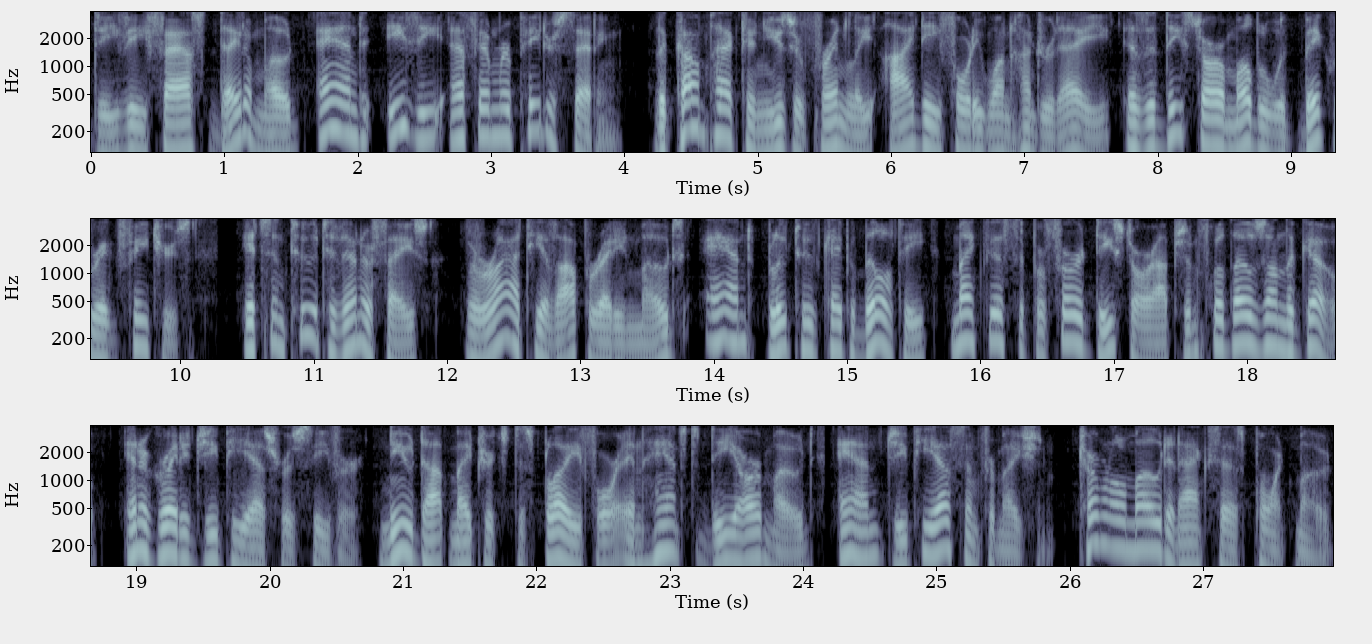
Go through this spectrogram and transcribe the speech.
DV fast data mode, and easy FM repeater setting. The compact and user-friendly ID4100A is a D-Star mobile with big rig features. Its intuitive interface, variety of operating modes, and Bluetooth capability make this the preferred D-Star option for those on the go. Integrated GPS receiver, new dot matrix display for enhanced DR mode and GPS information, terminal mode and access point mode,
